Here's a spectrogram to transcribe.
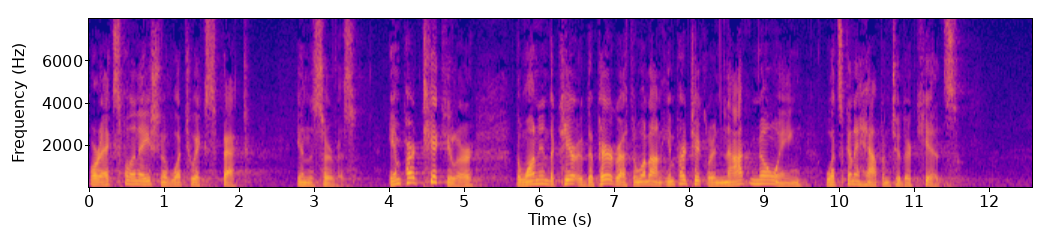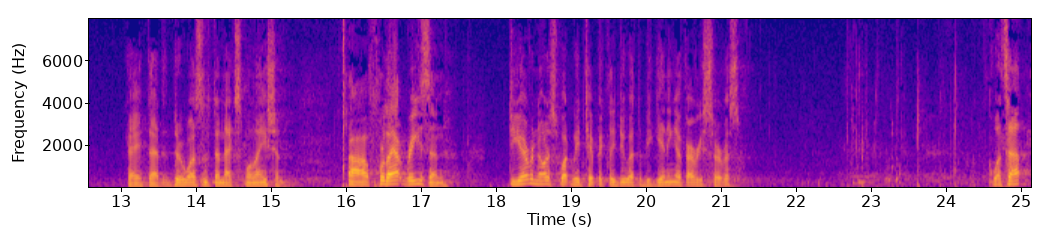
or explanation of what to expect in the service. In particular, the one in the, the paragraph that went on, in particular, not knowing what's going to happen to their kids. Okay, that there wasn't an explanation. Uh, for that reason, do you ever notice what we typically do at the beginning of every service? What's that?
